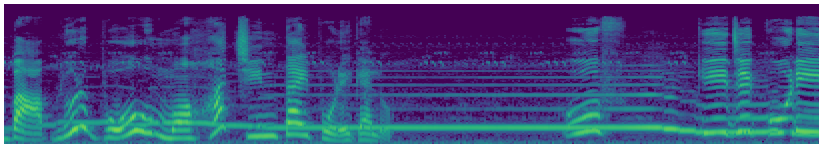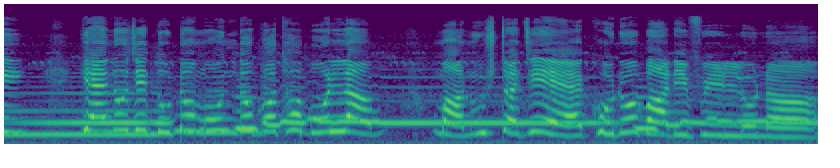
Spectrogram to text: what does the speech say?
বাবলুর বউ মহা চিন্তায় পড়ে গেল। উফ, কি যে করি? কেন যে দুটো মন্দ কথা বললাম? মানুষটা যে এখনও বাড়ি ফিরল না।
